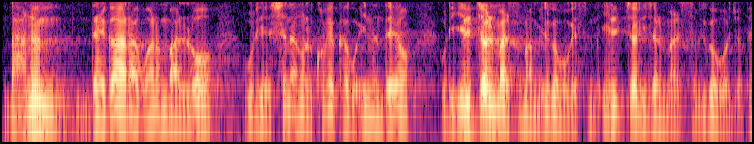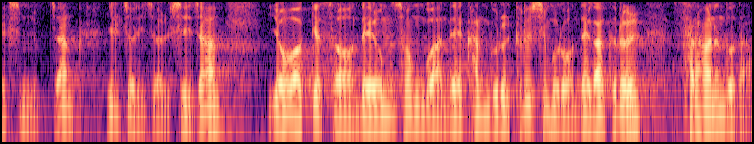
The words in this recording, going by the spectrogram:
나는 내가라고 하는 말로 우리의 신앙을 고백하고 있는데요. 우리 1절 말씀 한번 읽어보겠습니다. 1절 2절 말씀 읽어보죠. 116장 1절 2절 시작. 여호와께서 내 음성과 내 간구를 들으심으로 내가 그를 사랑하는도다.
